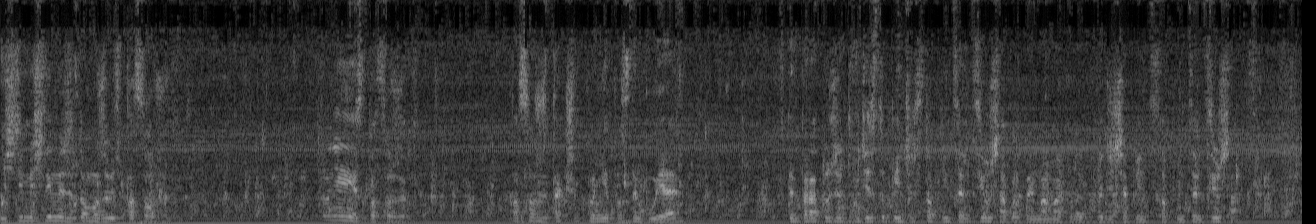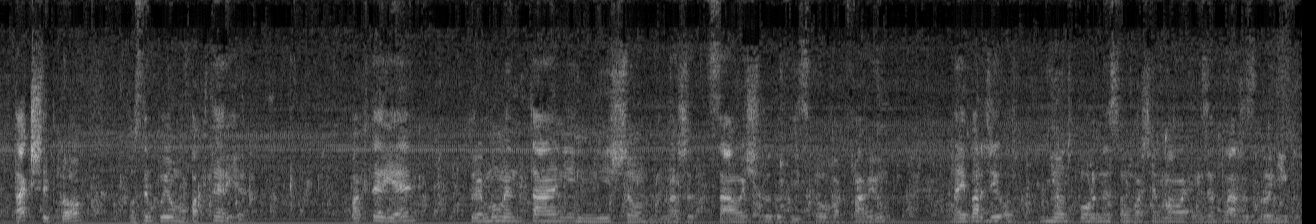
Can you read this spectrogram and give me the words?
Jeśli myślimy, że to może być pasożyt, to nie jest pasożyt. Pasożyt tak szybko nie postępuje w temperaturze 25 stopni Celsjusza, bo tutaj mamy akurat 25 stopni Celsjusza. Tak szybko postępują bakterie. Bakterie, które momentalnie niszczą nasze całe środowisko w akwarium. Najbardziej od, nieodporne są właśnie małe egzemplarze zbrojników.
